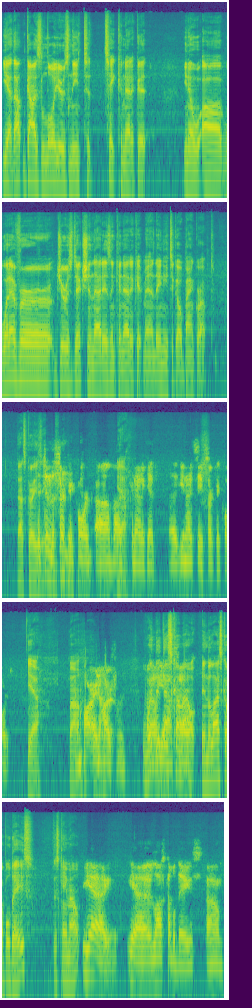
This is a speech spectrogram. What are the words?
Yeah, that guy's lawyers need to take Connecticut. You know, uh, whatever jurisdiction that is in Connecticut, man, they need to go bankrupt. That's crazy. It's in the Circuit Court of uh, Yeah. Connecticut, uh, United States Circuit Court yeah. in, Har- in Hartford. When did yeah, this come out? In the last couple days? This came out? Yeah, yeah. Last couple days, um,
